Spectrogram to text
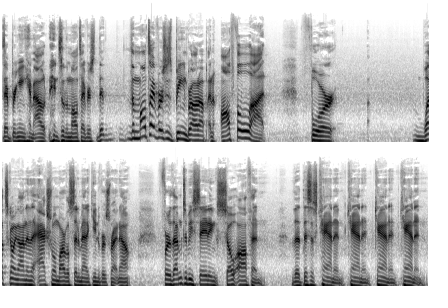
they're bringing him out into the multiverse. The, the multiverse is being brought up an awful lot for what's going on in the actual Marvel Cinematic Universe right now, for them to be stating so often that this is canon, canon, canon, canon,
